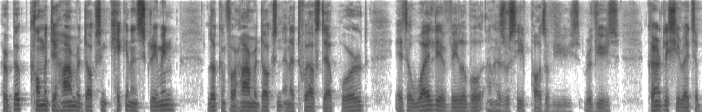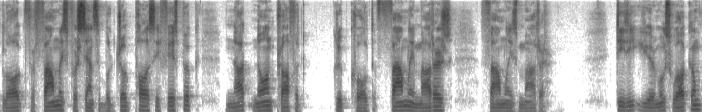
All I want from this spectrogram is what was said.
Her book, Coming to Harm Reduction Kicking and Screaming Looking for Harm Reduction in a 12 Step World, is widely available and has received positive views, reviews. Currently, she writes a blog for Families for Sensible Drug Policy Facebook not non-profit group called Family Matters, Families Matter. Dee Dee, you're most welcome.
